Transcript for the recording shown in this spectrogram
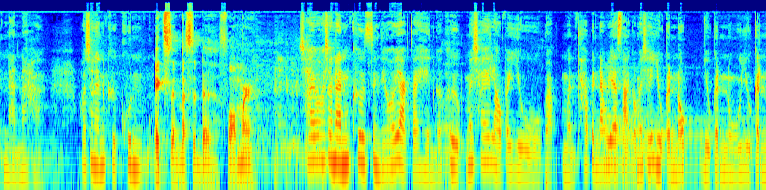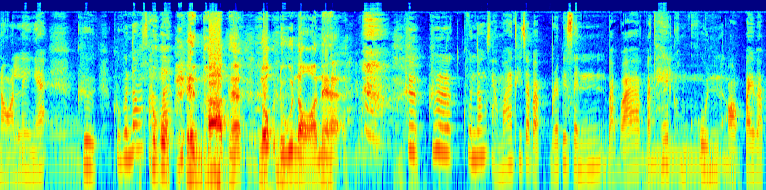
ศนั้นนะคะเพ ราะฉะนั้นคือคุณ ex ambassador former ใช่เพราะฉะนั้นคือสิ่งที่เขาอยากจะเห็นก็คือ ไม่ใช่เราไปอยู่แบบเหมือนถ้าเป็นนักวิทยาศาสตร์ก็ไม่ใช่อยู่กับนกอยู่กับหนูอยู่กับหนอนอะไรอย่างเงี้ยคือคือคุณต้องสาโอ้โหมารถเห็นภาพนะนกดูหนอนนะฮะคือคือคุณต้องสามารถที่จะแบบ represent แบบว่าประเทศของคุณออกไปแบบ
